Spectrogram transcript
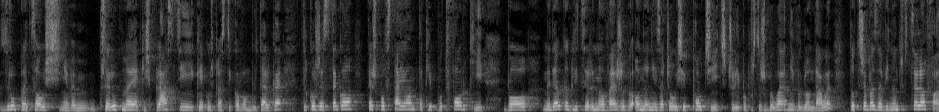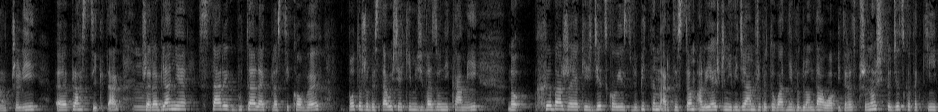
zróbmy coś, nie wiem, przeróbmy jakiś plastik, jakąś plastikową butelkę, tylko że z tego też powstają takie potworki, bo mydełka glicerynowe, żeby one nie zaczęły się pocić, czyli po prostu, żeby ładnie wyglądały, to trzeba zawinąć w celofan, czyli e, plastik, tak? Mm. Przerabianie starych butelek plastikowych po to, żeby stały się jakimiś wazonikami. No, chyba, że jakieś dziecko jest wybitnym artystą, ale ja jeszcze nie widziałam, żeby to ładnie wyglądało. I teraz przynosi to dziecko taki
